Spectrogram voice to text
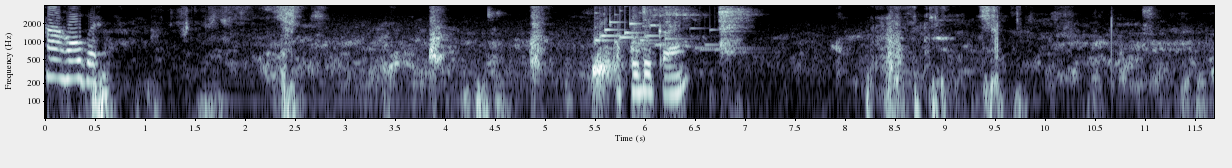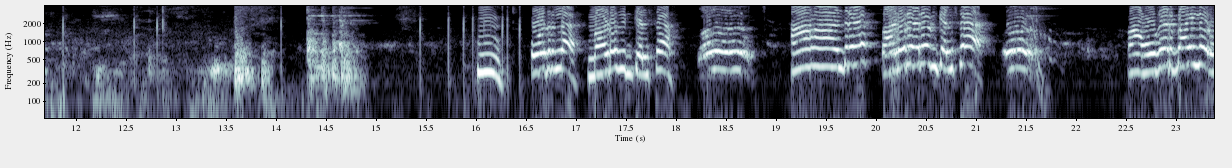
ಹಾ ಹೋಗ್ ಬರ್ರಿ. ಇದಕ್ಕ ಹ್ಮ್ ಹೋದ್ರಲ್ಲ ಮಾಡೋದಿನ್ ಕೆಲ್ಸ? ಹಾ ಹಾ ಅಂದ್ರೆ ಮಾಡೋರ್ ಯಾರ ಒಂದ್ ಕೆಲ್ಸ? ಹಾ. ಹೋಗಾರ ಬಾ ಇಲ್ಲೋರ್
